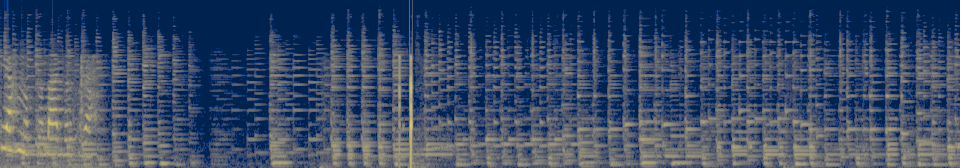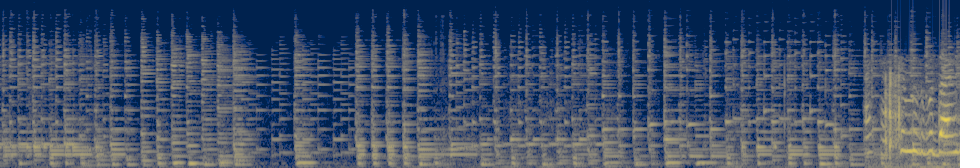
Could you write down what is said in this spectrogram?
Siyah noktalarda sıra. Kırmızı buradaymış.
